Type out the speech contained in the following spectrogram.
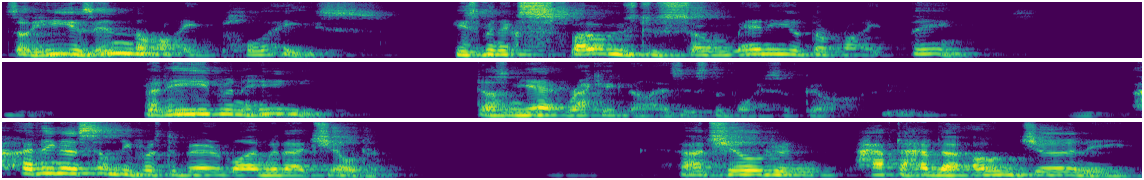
So he is in the right place. He's been exposed to so many of the right things. But even he doesn't yet recognize it's the voice of God. Hmm. And I think that's something for us to bear in mind with our children. Our children have to have their own journey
